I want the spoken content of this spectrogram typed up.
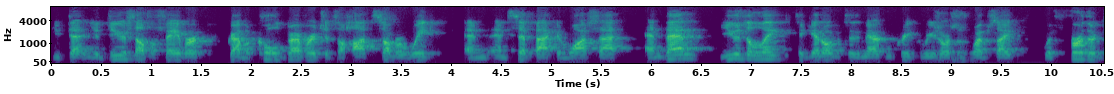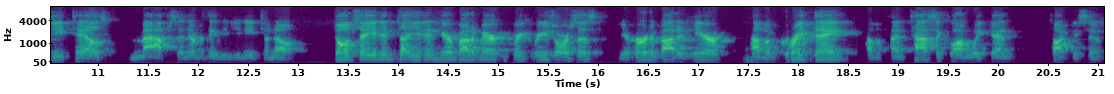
You de- you do yourself a favor, grab a cold beverage. It's a hot summer week, and and sit back and watch that. And then use the link to get over to the American Creek Resources website with further details, maps, and everything that you need to know. Don't say you didn't tell, you didn't hear about American Creek Resources. You heard about it here. Have a great day. Have a fantastic long weekend. Talk to you soon.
